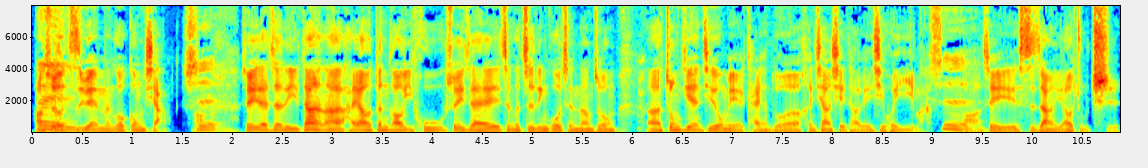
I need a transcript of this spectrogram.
啊，所有资源能够共享。是，所以在这里当然了还要登高一呼，所以在整个制定过程当中，呃，中间其实我们也开很多横向协调联系会议嘛，是啊，所以司长也要主持。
